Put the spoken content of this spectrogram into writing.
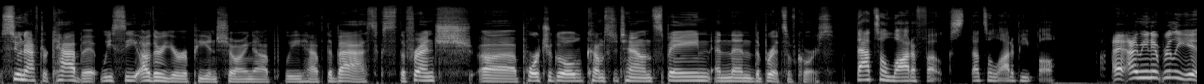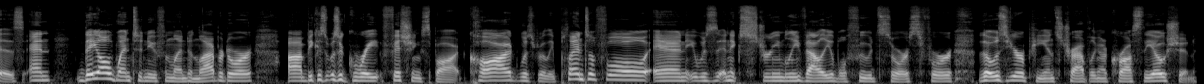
Soon after Cabot, we see other Europeans showing up. We have the Basques, the French, uh, Portugal comes to town, Spain, and then the Brits, of course. That's a lot of folks. That's a lot of people. I, I mean, it really is. And they all went to Newfoundland and Labrador uh, because it was a great fishing spot. Cod was really plentiful, and it was an extremely valuable food source for those Europeans traveling across the ocean.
